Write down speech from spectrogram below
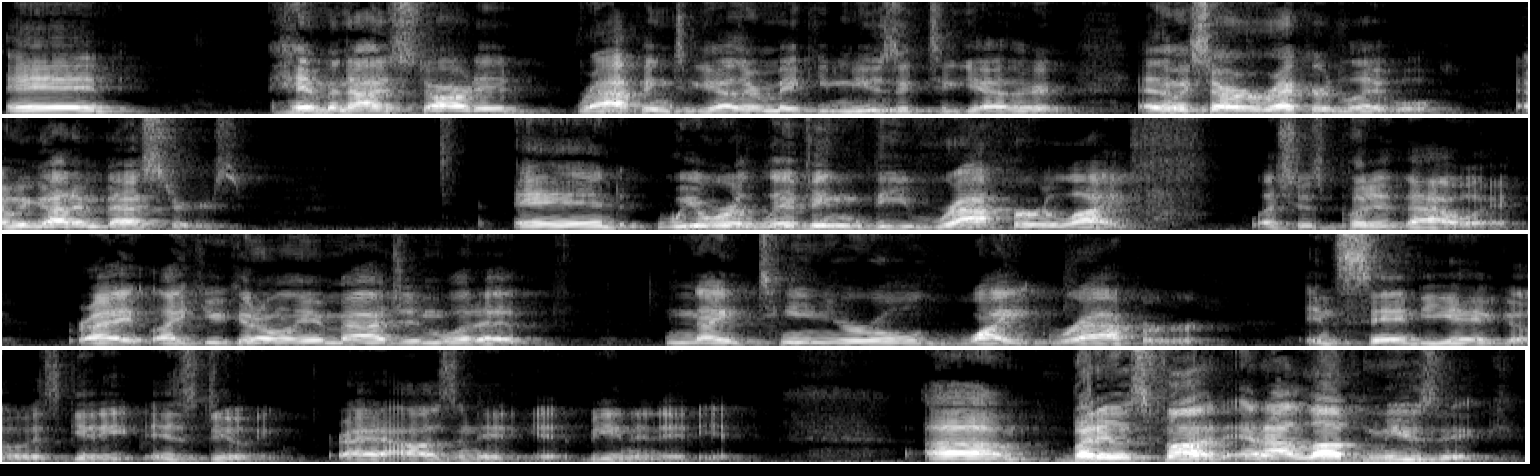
And him and I started rapping together, making music together, and then we started a record label and we got investors. And we were living the rapper life. Let's just put it that way, right? Like you can only imagine what a 19-year-old white rapper in San Diego is getting is doing, right? I was an idiot, being an idiot. Um, but it was fun, and I loved music,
